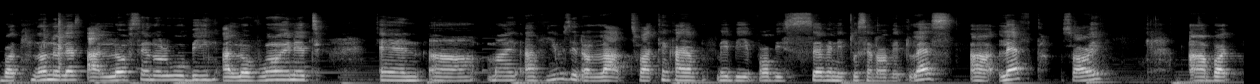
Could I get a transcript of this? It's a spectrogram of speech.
But nonetheless, I love Sandal Ruby. I love wearing it. And uh, my I've used it a lot. So I think I have maybe probably 70% of it less uh, left. Sorry. but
